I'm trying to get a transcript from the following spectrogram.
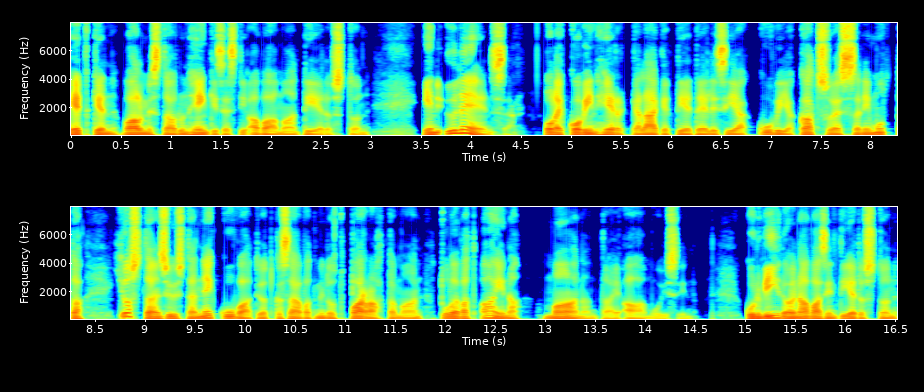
Hetken valmistaudun henkisesti avaamaan tiedoston. En yleensä ole kovin herkkä lääketieteellisiä kuvia katsoessani, mutta jostain syystä ne kuvat, jotka saavat minut parahtamaan, tulevat aina maanantai-aamuisin. Kun vihdoin avasin tiedoston,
